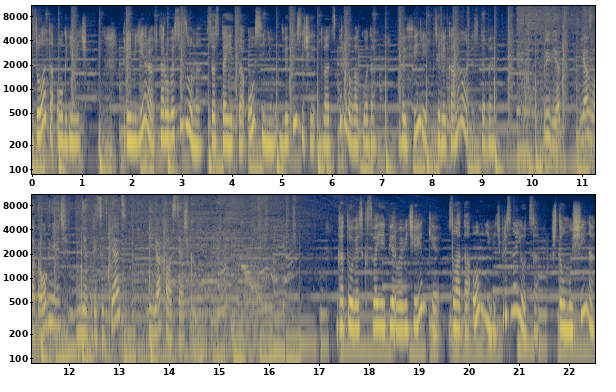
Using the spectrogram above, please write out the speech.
Злата Огневич. Премьера второго сезона состоится осенью 2021 года в эфире телеканала СТБ. Привет, я Злата Огневич, мне 35, и я холостячка. Готовясь к своей первой вечеринке, Злата Огневич признается, что в мужчинах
